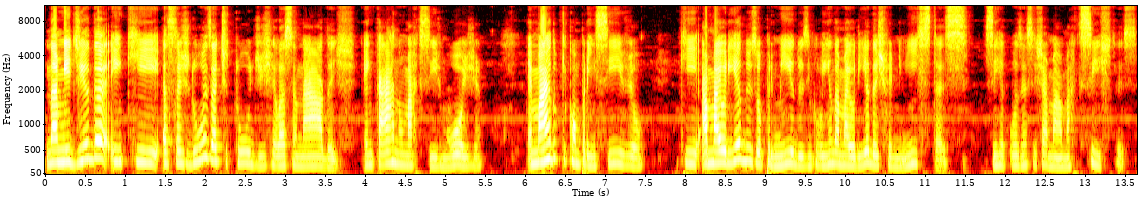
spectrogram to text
Na medida em que essas duas atitudes relacionadas encarnam o marxismo hoje, é mais do que compreensível que a maioria dos oprimidos, incluindo a maioria das feministas, se recusem a se chamar marxistas.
